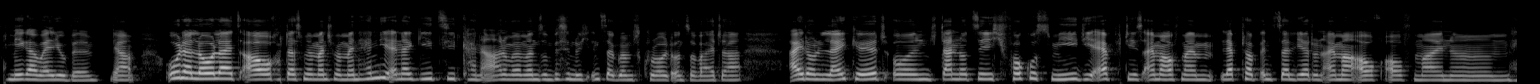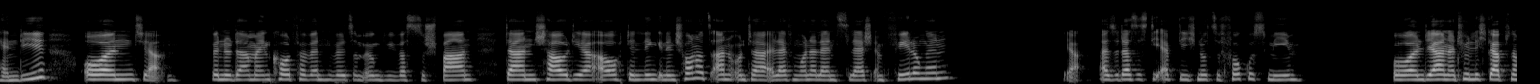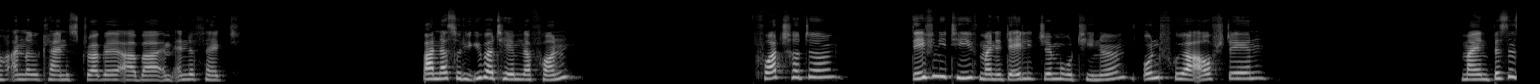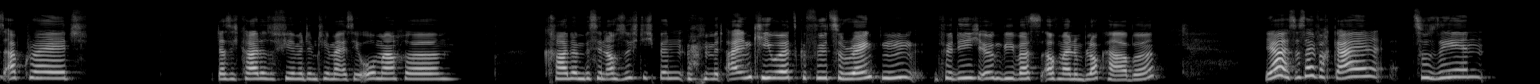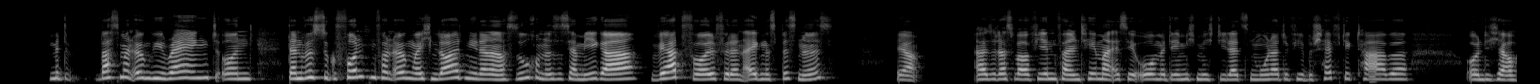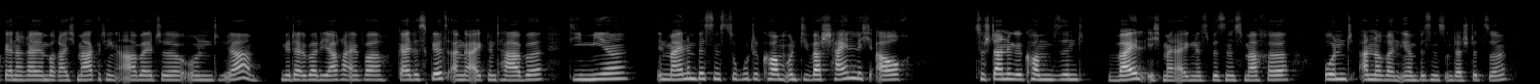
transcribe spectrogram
Mega valuable, ja. Oder Lowlights auch, dass mir manchmal mein Handy Energie zieht, keine Ahnung, wenn man so ein bisschen durch Instagram scrollt und so weiter. I don't like it. Und dann nutze ich Focus Me, die App, die ist einmal auf meinem Laptop installiert und einmal auch auf meinem Handy. Und ja, wenn du da meinen Code verwenden willst, um irgendwie was zu sparen, dann schau dir auch den Link in den Shownotes an unter Alive in Wonderland slash Empfehlungen. Ja, also das ist die App, die ich nutze, Focus Me. Und ja, natürlich gab es noch andere kleine Struggle, aber im Endeffekt waren das so die Überthemen davon. Fortschritte, definitiv meine Daily Gym Routine und früher aufstehen. Mein Business Upgrade, dass ich gerade so viel mit dem Thema SEO mache, gerade ein bisschen auch süchtig bin, mit allen Keywords gefühlt zu ranken, für die ich irgendwie was auf meinem Blog habe. Ja, es ist einfach geil zu sehen, mit was man irgendwie rankt und dann wirst du gefunden von irgendwelchen Leuten, die danach suchen. Das ist ja mega wertvoll für dein eigenes Business. Ja. Also das war auf jeden Fall ein Thema SEO, mit dem ich mich die letzten Monate viel beschäftigt habe und ich ja auch generell im Bereich Marketing arbeite und ja, mir da über die Jahre einfach geile Skills angeeignet habe, die mir in meinem Business zugutekommen und die wahrscheinlich auch zustande gekommen sind, weil ich mein eigenes Business mache und andere in ihrem Business unterstütze.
